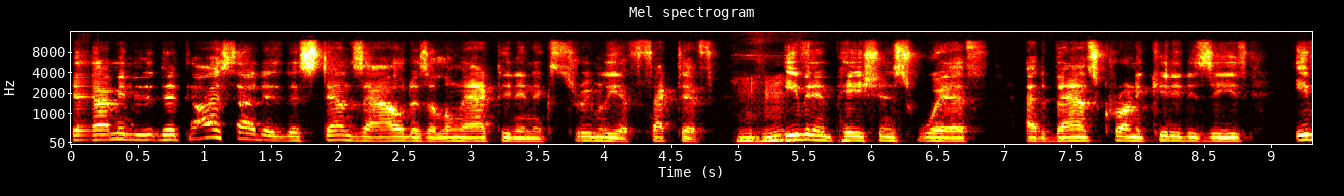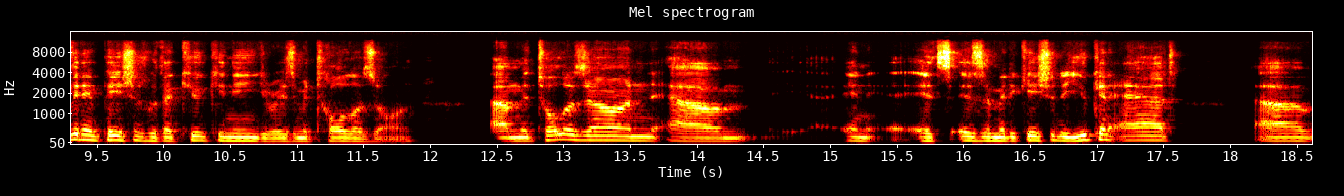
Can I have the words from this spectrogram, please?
Yeah, I mean, the, thiazide that stands out as a long acting and extremely effective, Mm-hmm. even in patients with advanced chronic kidney disease, even in patients with acute kidney injury, is metolazone. Um, metolazone um, and it's is a medication that you can add uh,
